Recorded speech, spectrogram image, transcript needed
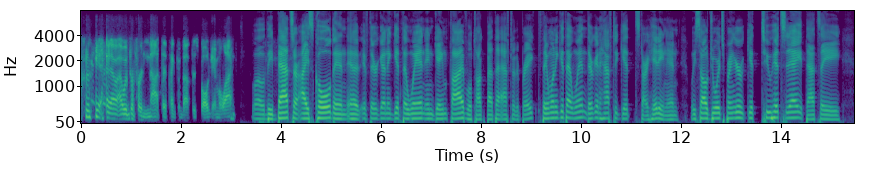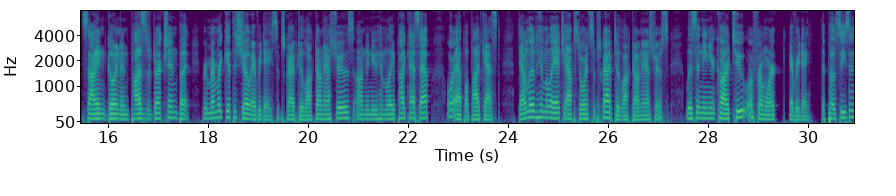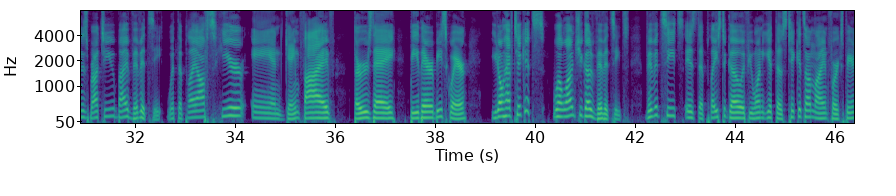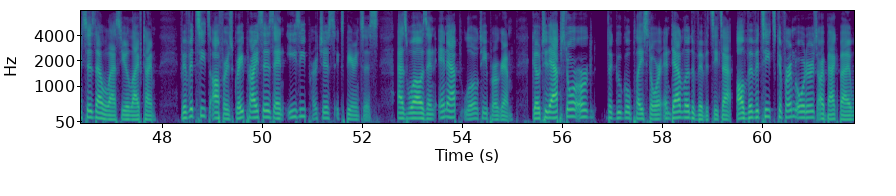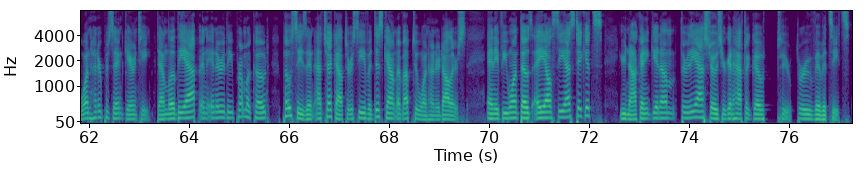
I would prefer not to think about this ball game a lot. Well, the bats are ice cold, and uh, if they're going to get the win in Game Five, we'll talk about that after the break. If they want to get that win, they're going to have to get start hitting. And we saw George Springer get two hits today. That's a sign going in positive direction. But remember, get the show every day. Subscribe to Locked On Astros on the new Himalaya podcast app or Apple Podcast. Download Himalaya at your app store and subscribe to Locked On Astros. Listen in your car to or from work every day. The postseason is brought to you by Vivid Seat. With the playoffs here and Game 5 Thursday, be there, be square. You don't have tickets? Well, why don't you go to Vivid Seats? Vivid Seats is the place to go if you want to get those tickets online for experiences that will last you a lifetime. Vivid Seats offers great prices and easy purchase experiences, as well as an in app loyalty program. Go to the App Store or the Google Play Store and download the Vivid Seats app. All Vivid Seats confirmed orders are backed by a 100% guarantee. Download the app and enter the promo code postseason at checkout to receive a discount of up to $100. And if you want those ALCS tickets, you're not going to get them through the Astros. You're going to have to go to through Vivid Seats.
